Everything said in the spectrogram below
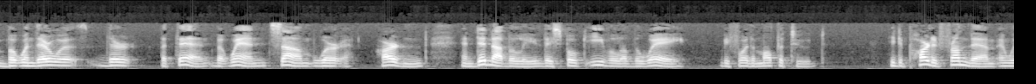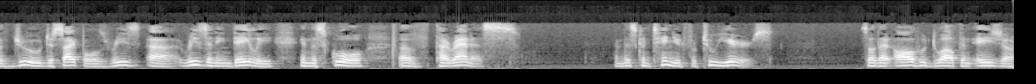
But when there was there but then, but when some were hardened and did not believe, they spoke evil of the way before the multitude. He departed from them and withdrew disciples, uh, reasoning daily in the school of Tyrannus. And this continued for two years, so that all who dwelt in Asia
